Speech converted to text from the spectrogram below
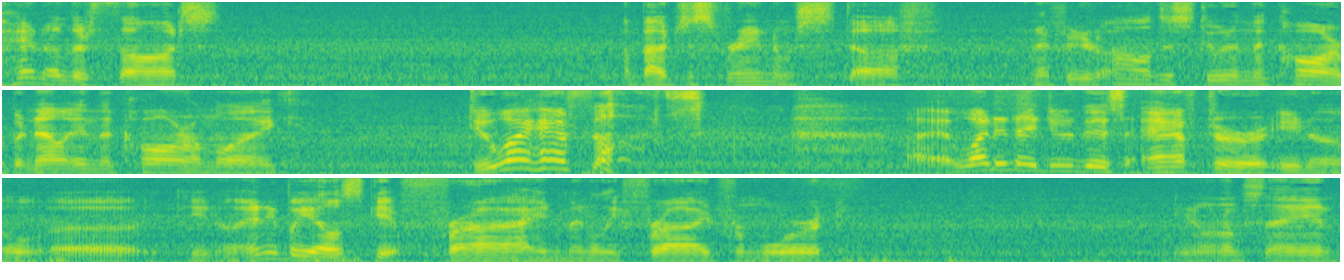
I had other thoughts about just random stuff, and I figured, oh, I'll just do it in the car. But now in the car, I'm like, do I have thoughts? why did I do this after you know uh, you know anybody else get fried mentally fried from work you know what I'm saying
